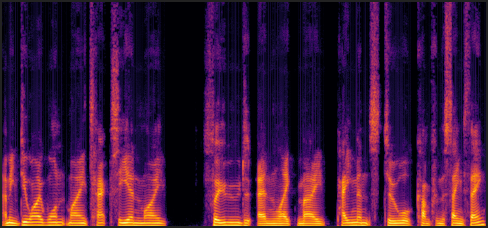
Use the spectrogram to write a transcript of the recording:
I mean, do I want my taxi and my food and like my payments to all come from the same thing.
